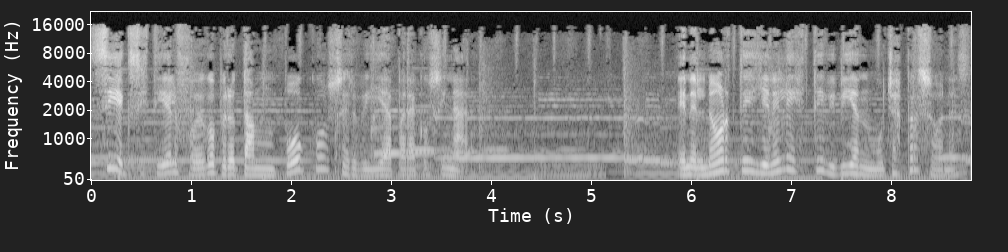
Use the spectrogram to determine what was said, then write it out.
sí existía el fuego, pero tampoco servía para cocinar. En el norte y en el este vivían muchas personas,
